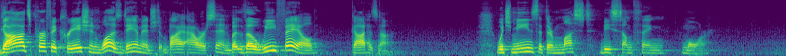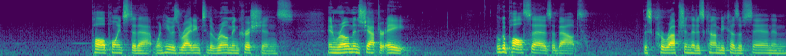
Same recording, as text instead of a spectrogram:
God's perfect creation was damaged by our sin, but though we failed, God has not. Which means that there must be something more. Paul points to that when he was writing to the Roman Christians. In Romans chapter 8, Look what Paul says about this corruption that has come because of sin. And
